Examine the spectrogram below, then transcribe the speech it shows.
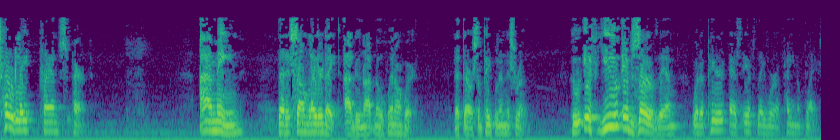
totally transparent. I mean that at some later date, I do not know when or where, that there are some people in this room who, if you observe them, would appear as if they were a pane of glass.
